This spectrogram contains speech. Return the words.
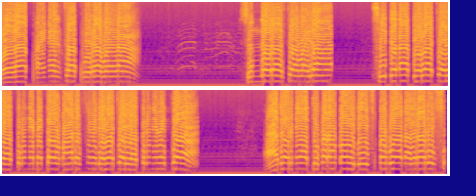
वळला फायनलचा फेरा वळला. सुंदर असा मैदान. सिद्धनाथ देवाच्या यात्रेनिमित्त महालक्ष्मी देवाच्या यात्रेनिमित्त. आदरणीय तुकाराम भाऊ देशमुख व नगराध्यक्ष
